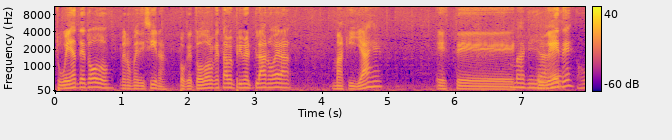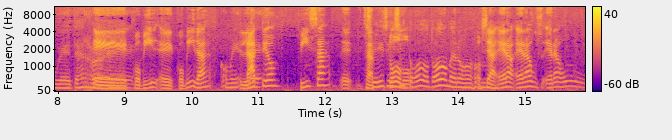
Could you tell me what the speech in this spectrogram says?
tú veías de todo menos medicina. Porque todo lo que estaba en primer plano era maquillaje, este Maquillaje, juguetes, juguetes, eh, eh, comi- eh, comida, comi- lácteos, pizza, eh, o sea, sí, sí, todo. sí, todo, todo menos. O sea, era, era, un- era un,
